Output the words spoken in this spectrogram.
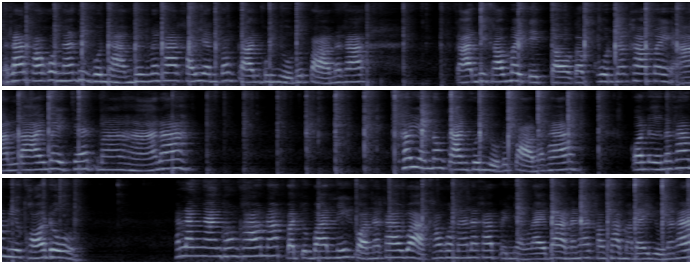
นะคะเขาคนนั้นที่คุณถามถึงนะคะเขายังต้องการคุณอยู่หรือเปล่านะคะ การที่เขาไม่ติดต่อกับคุณนะคะ ไม่อ่านไลน์ไม่แชทมาหานะเขายังต้องการคุณอยู่หรือเปล่านะคะ ก่อนอื่นนะคะมิวขอดู พลังงานของเขานะ ปัจจุบันนี้ก่อนนะคะ ว่าเขาคนนั้นนะคะ เป็นอย่างไรบ้างนะคะ เขาทำอะไรอยู่นะคะ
